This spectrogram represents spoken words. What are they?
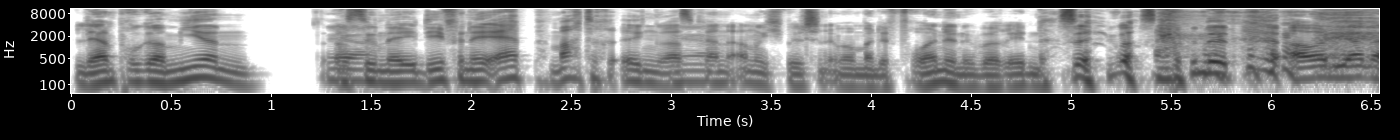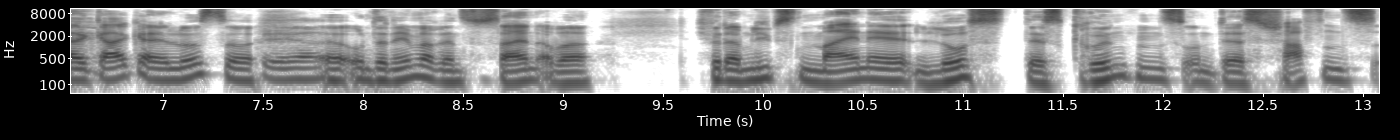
lern programmieren. Hast ja. du eine Idee für eine App? Mach doch irgendwas, ja. keine Ahnung. Ich will schon immer meine Freundin überreden, dass sie irgendwas gründet. aber die hat halt gar keine Lust, so ja. äh, Unternehmerin zu sein. Aber ich würde am liebsten meine Lust des Gründens und des Schaffens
